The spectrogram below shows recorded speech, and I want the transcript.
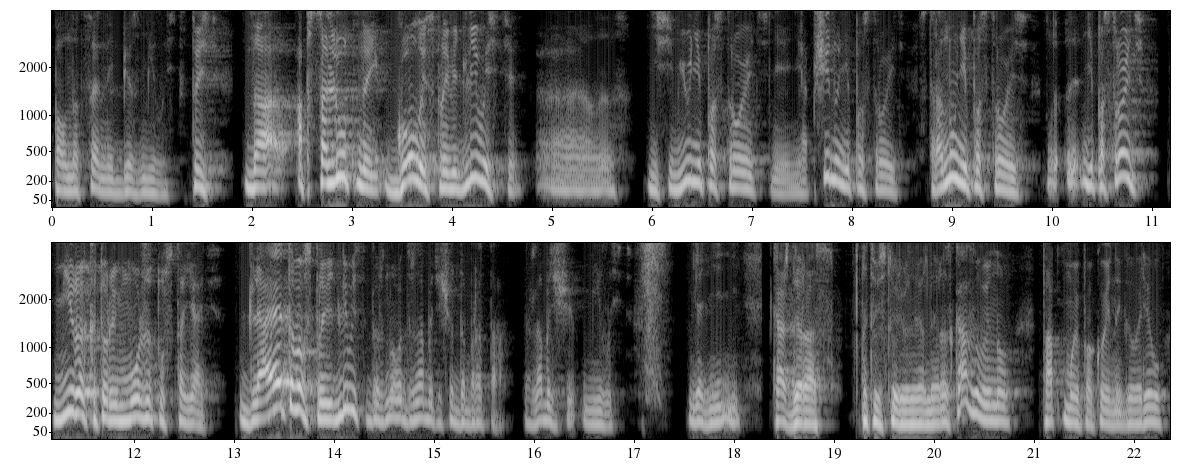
полноценной без милости. То есть на абсолютной голой справедливости э, ни семью не построить, ни, ни общину не построить, страну не построить, не построить мира, который может устоять. Для этого в справедливости должно, должна быть еще доброта, должна быть еще милость. Я не, не, каждый раз эту историю, наверное, рассказываю, но папа мой покойный говорил,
